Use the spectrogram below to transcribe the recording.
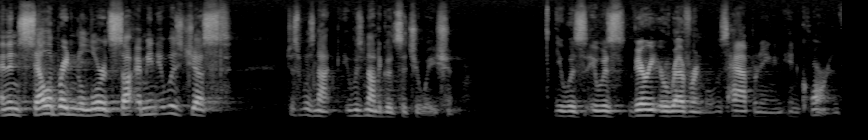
and then celebrating the Lord's Supper. I mean, it was just just was not, it was not a good situation. It was, it was very irreverent what was happening in Corinth.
